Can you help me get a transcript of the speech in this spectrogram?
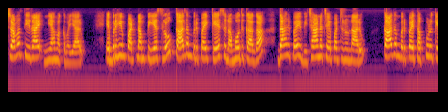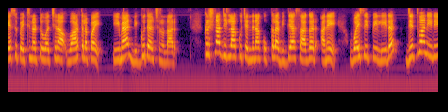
శ్రవంతి రాయ్ నియామకమయ్యారు. ఇబ్రహీంపట్నం పిఎస్లో కాదంబరిపై కేసు నమోదు కాగా దానిపై విచారణ చేపట్టనున్నారు. కాదంబరిపై తప్పుడు కేసు పెట్టినట్టు వచ్చిన వార్తలపై ఈమె నిగ్గు తేల్చనున్నారు. కృష్ణా జిల్లాకు చెందిన కుక్కల విద్యాసాగర్ అనే వైసీపీ లీడర్ జిత్వానీని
